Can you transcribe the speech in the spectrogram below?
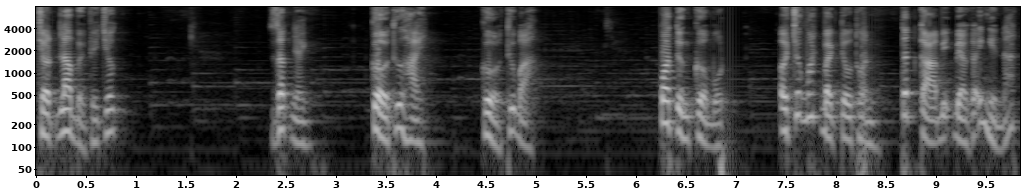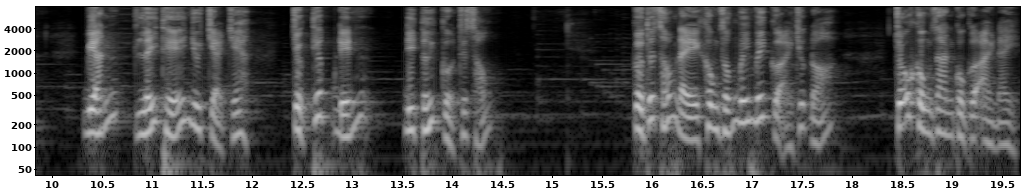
Chợt lao về phía trước. Rất nhanh, Cửa thứ hai, Cửa thứ ba. Qua từng cửa một, Ở trước mắt Bạch Tiểu Thuần, Tất cả bị bẻ gãy nghiền nát. Bị hắn lấy thế như trẻ tre Trực tiếp đến đi tới cửa thứ 6 Cửa thứ 6 này không giống mấy mấy cửa ải trước đó. Chỗ không gian của cửa ải này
